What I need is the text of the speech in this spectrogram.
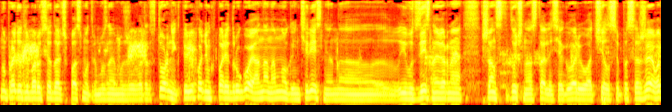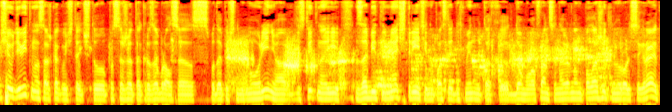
Ну, пройдет ли Боруссия дальше, посмотрим, узнаем уже в этот вторник. Переходим к паре другой, она намного интереснее. Она... И вот здесь, наверное, шансы точно остались. Я говорю о Челси ПСЖ. Вообще удивительно, Саш, как вы считаете, что ПСЖ так разобрался с подопечным Мауриню, а действительно и забитый мяч третий на последних минутах дома во Франции, наверное, он положительную роль сыграет.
